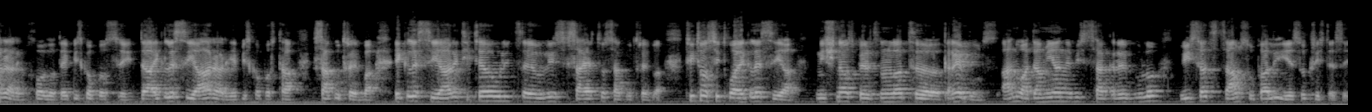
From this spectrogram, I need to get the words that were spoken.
არ არის მხოლოდ ეპისკოპოსი და ეკლესია არ არის ეპისკოპოსთა საკუთრება. ეკლესია არის თითოეული წევრის საერთო საკუთრება. თვითონ სიტყვა ეკლესია ნიშნავს ბერძნულად კრებულს, ანუ ადამიანების საკრებულო, ვისაც წამს უფალი იესო ქრისტესი.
